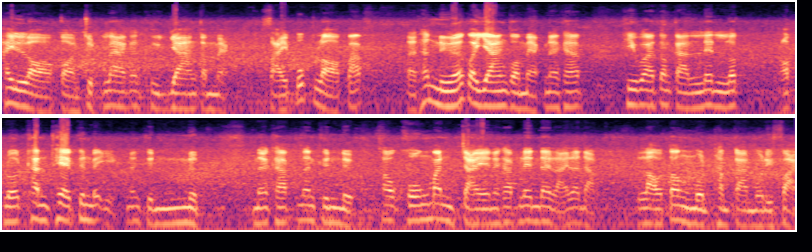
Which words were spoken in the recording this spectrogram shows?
ให้หล่อก่อนจุดแรกก็คือยางกับแม็กใส่ปุ๊บหล่อปั๊บแต่ถ้าเหนือกว่ายางกว่าแม็กนะครับ ที่ว่าต้องการเล่นรถออฟโรดขั้นเทพขึ้นไปอีก นั่นคือหนึบนะครับ นั่นคือหนึบเข้าโค้งมั่นใจนะครับ เล่นได้หลายระดับ เราต้องมดทำการโมดิฟาย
